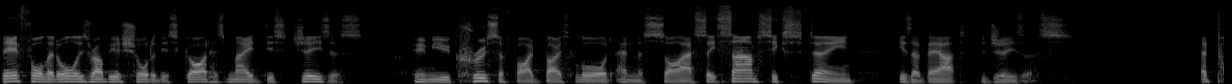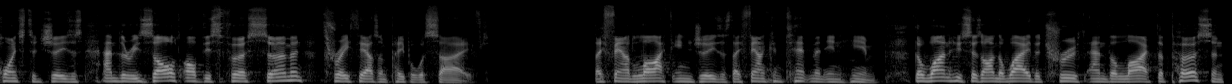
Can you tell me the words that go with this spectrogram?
Therefore, let all Israel be assured of this God has made this Jesus, whom you crucified, both Lord and Messiah. See, Psalm 16 is about Jesus. It points to Jesus. And the result of this first sermon 3,000 people were saved. They found life in Jesus. They found contentment in Him. The one who says, I'm the way, the truth, and the life. The person.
